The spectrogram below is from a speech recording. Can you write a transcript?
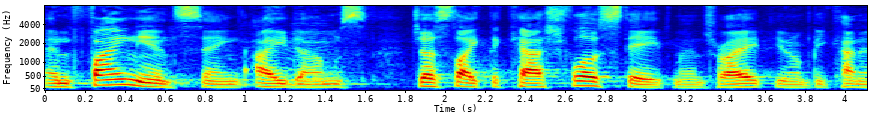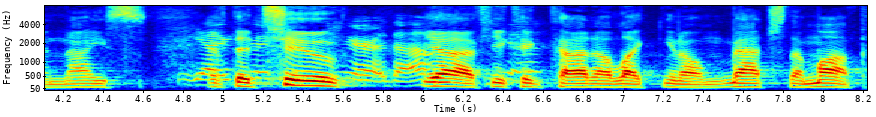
and financing items, just like the cash flow statements, right? You know, it'd be kind of nice Yeah, if the two, yeah, if you Yeah. could kind of like, you know, match them up.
